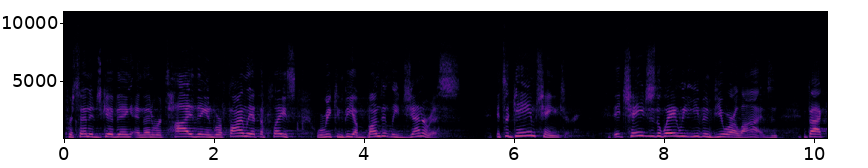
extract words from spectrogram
percentage giving, and then we're tithing, and we're finally at the place where we can be abundantly generous, it's a game changer. It changes the way we even view our lives. And in fact,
